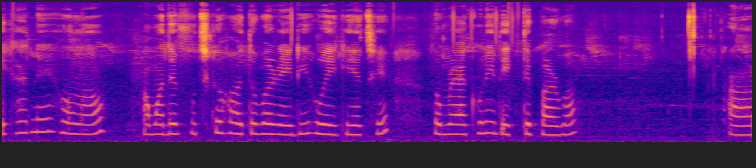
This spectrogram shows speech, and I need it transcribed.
এখানে হলো, আমাদের ফুচকা হয়তো বা রেডি হয়ে গিয়েছে, তোমরা এখনই দেখতে পারবা। আর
